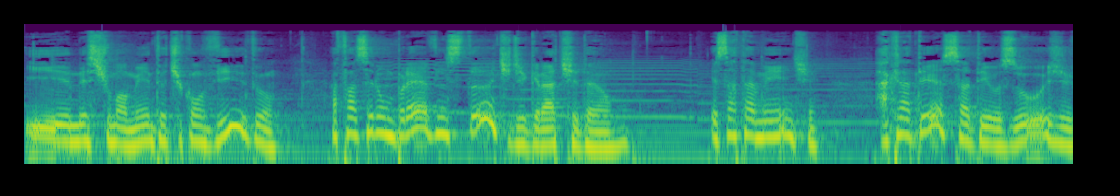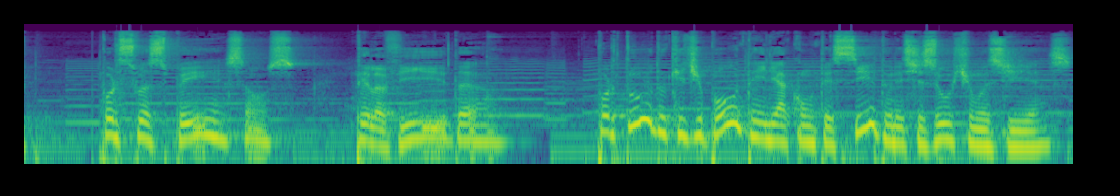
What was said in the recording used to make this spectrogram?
E neste momento eu te convido a fazer um breve instante de gratidão. Exatamente. Agradeça a Deus hoje por suas bênçãos, pela vida, por tudo que de bom tem lhe acontecido nestes últimos dias.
